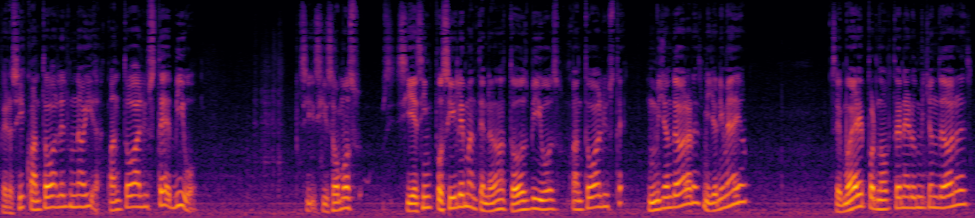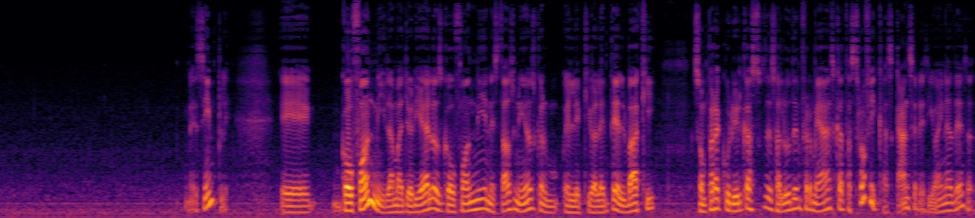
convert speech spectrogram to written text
Pero sí, ¿cuánto vale una vida? ¿Cuánto vale usted vivo? Si, si somos, si es imposible mantenernos a todos vivos, ¿cuánto vale usted? ¿Un millón de dólares? ¿Millón y medio? ¿Se muere por no obtener un millón de dólares? es simple. Eh, GoFundMe, la mayoría de los GoFundMe en Estados Unidos, con el equivalente del Baki, son para cubrir gastos de salud de enfermedades catastróficas, cánceres y vainas de esas.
